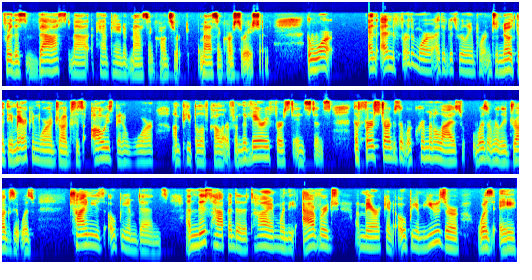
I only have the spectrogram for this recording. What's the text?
for this vast ma- campaign of mass incarcer- mass incarceration. The war. And, and furthermore, I think it's really important to note that the American war on drugs has always been a war on people of color from the very first instance. The first drugs that were criminalized wasn't really drugs, it was Chinese opium dens. And this happened at a time when the average American opium user was a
